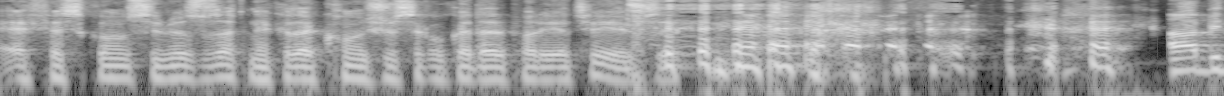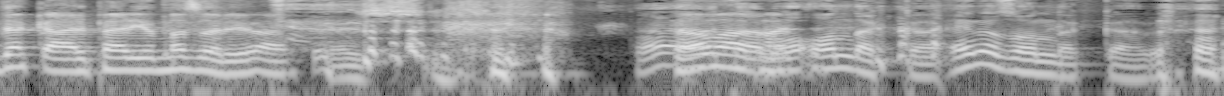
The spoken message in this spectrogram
Efes konusu biraz uzat ne kadar konuşursak o kadar para yatıyor ya bize. Abi bir dakika Alper Yılmaz arıyor. Ha, tamam evet abi, abi 10 dakika. En az 10 dakika abi.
